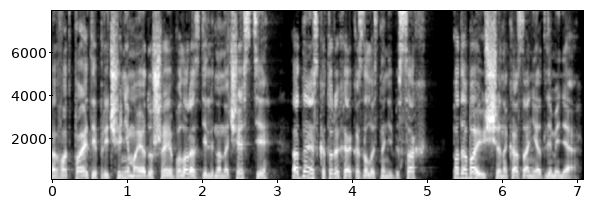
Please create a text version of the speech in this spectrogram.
Вот по этой причине моя душа и была разделена на части, одна из которых и оказалась на небесах, подобающее наказание для меня.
